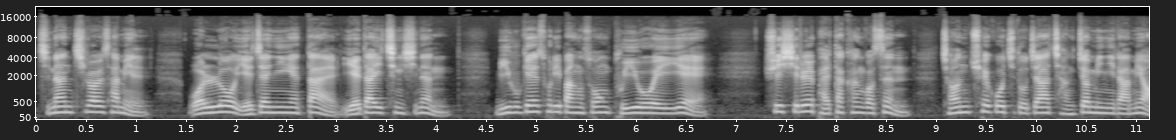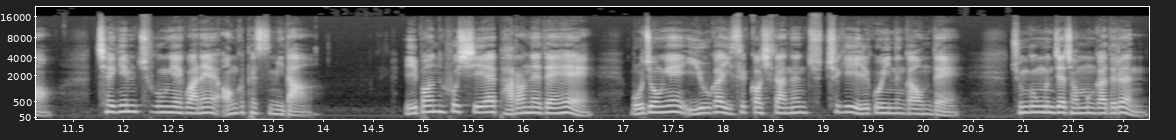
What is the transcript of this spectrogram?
지난 7월 3일 원로 예제닝의 딸 예다이칭 씨는 미국의 소리방송 VOA에 쉬 씨를 발탁한 것은 전 최고 지도자 장점인이라며 책임 추궁에 관해 언급했습니다. 이번 후 씨의 발언에 대해 모종의 이유가 있을 것이라는 추측이 일고 있는 가운데 중국 문제 전문가들은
